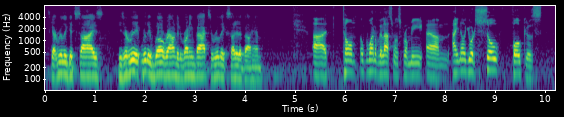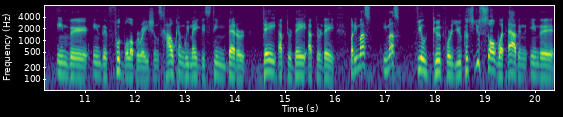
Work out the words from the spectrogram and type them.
He's got really good size. He's a really, really well-rounded running back. So really excited about him. Uh, Tom, one of the last ones from me. Um, I know you're so focused in the in the football operations. How can we make this team better day after day after day? But it must it must feel good for you because you saw what happened in the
